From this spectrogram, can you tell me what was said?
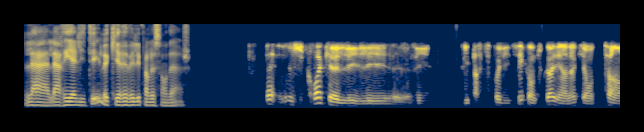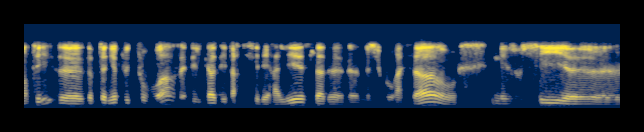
la, la, réalité là, qui est révélée par le sondage? Ben, je crois que les, les, les, partis politiques, en tout cas, il y en a qui ont tenté d'obtenir plus de pouvoir. C'était le cas des partis fédéralistes, là, de, de M. Bourassa, ou, mais aussi euh,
